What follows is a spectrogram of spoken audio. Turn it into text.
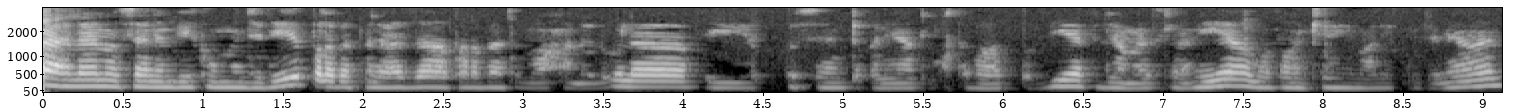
أهلا وسهلا بكم من جديد. طلبتنا الأعزاء طلبة المرحلة الأولى في قسم تقنيات المختبرات الطبية في الجامعة الإسلامية. رمضان كريم عليكم جميعا.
